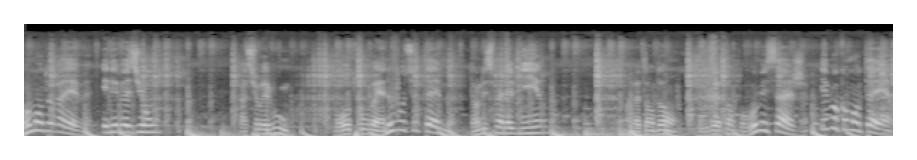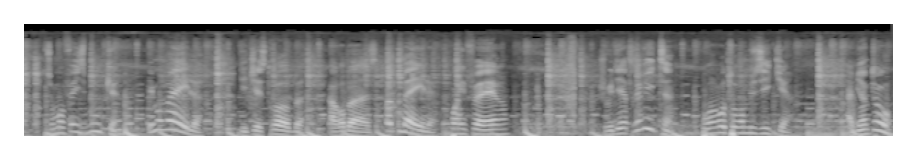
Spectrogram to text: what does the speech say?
Moment de rêve et d'évasion. Rassurez-vous, vous retrouverez à nouveau ce thème dans les semaines à venir. En attendant, je vous attends pour vos messages et vos commentaires sur mon Facebook et mon mail djstrobe.hotmail.fr Je vous dis à très vite pour un retour en musique. A bientôt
